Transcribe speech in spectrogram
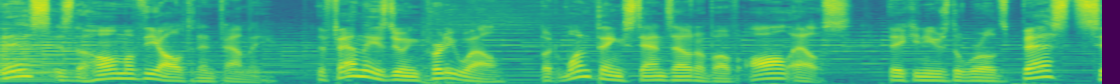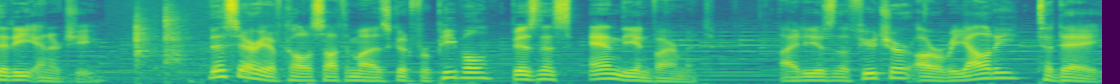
This is the home of the Aaltonen family. The family is doing pretty well, but one thing stands out above all else. They can use the world's best city energy. This area of Kalasatama is good for people, business, and the environment. Ideas of the future are a reality today.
